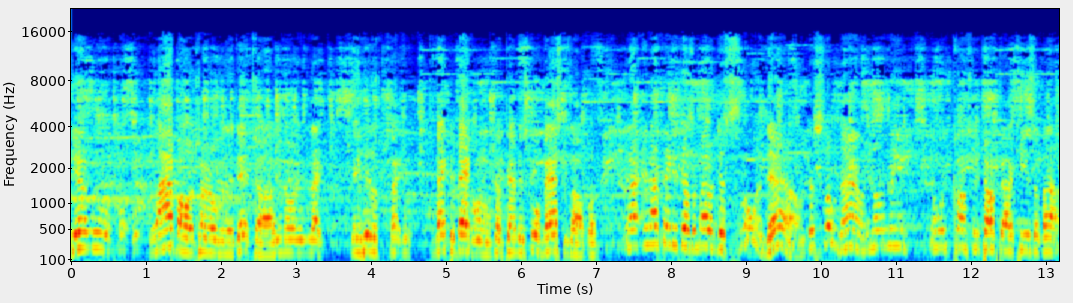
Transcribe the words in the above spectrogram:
Yeah, we were uh, live ball turnovers at that, Charles. You know, like they hit us back to back, to back on them sometimes. They score baskets off of. And I, and I think it doesn't matter just slowing down. Just slow down. You know what I mean? And we constantly talk to our kids about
